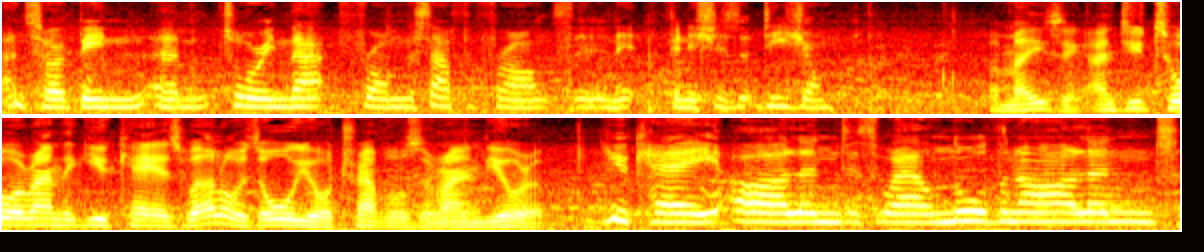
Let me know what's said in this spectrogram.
And so I've been um, touring that from the south of France and it finishes at Dijon. Amazing. And do you tour around the UK as well, or is all your travels around Europe? UK, Ireland as well, Northern Ireland.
